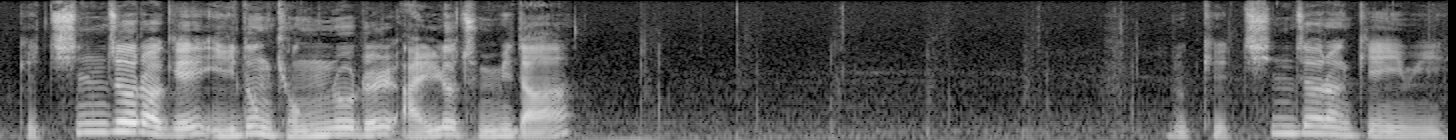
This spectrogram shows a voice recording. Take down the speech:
이렇게 친절하게 이동 경로를 알려줍니다 이렇게 친절한 게임이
